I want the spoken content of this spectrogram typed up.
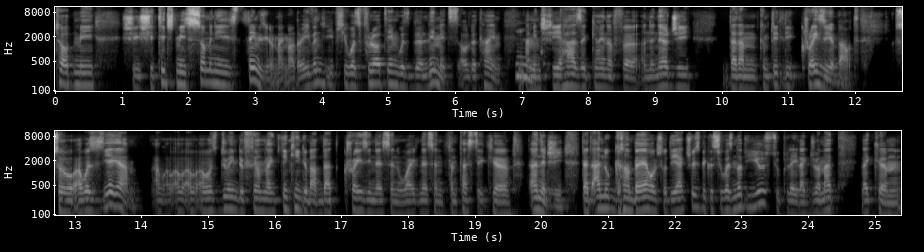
taught me she she taught me so many things you know my mother even if she was flirting with the limits all the time mm. i mean she has a kind of uh, an energy that i'm completely crazy about so i was yeah yeah I, I, I, was doing the film like thinking about that craziness and wildness and fantastic uh, energy that Anouk Grinberg also the actress because she was not used to play like dramatic like um,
